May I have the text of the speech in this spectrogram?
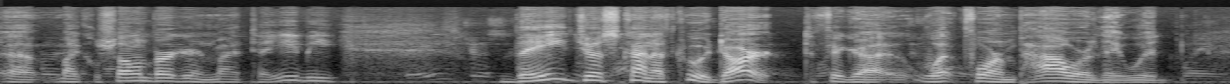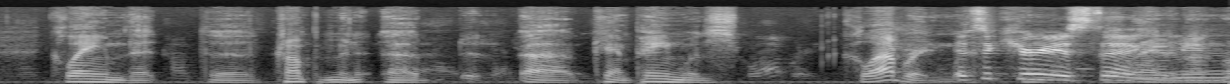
uh, Michael Shellenberger and Matt Taibbi, they just kind of threw a dart to figure out what foreign power they would claim that the Trump uh, uh, campaign was collaborating. It's with. a curious thing. I mean,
